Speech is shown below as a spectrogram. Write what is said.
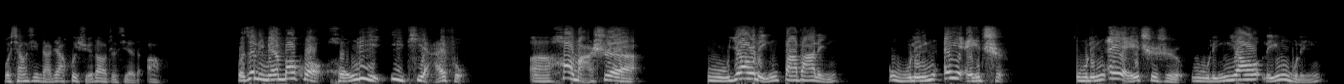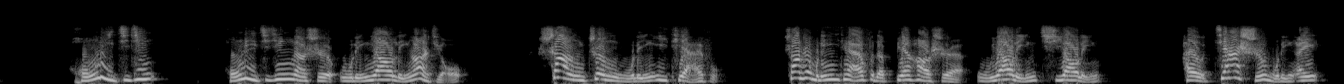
我相信大家会学到这些的啊。我这里面包括红利 ETF，呃，号码是五幺零八八零五零 AH，五零 AH 是五零幺零五零，红利基金，红利基金呢是五零幺零二九，上证五零 ETF。上证五零 ETF 的编号是五幺零七幺零，还有嘉实五零 A，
